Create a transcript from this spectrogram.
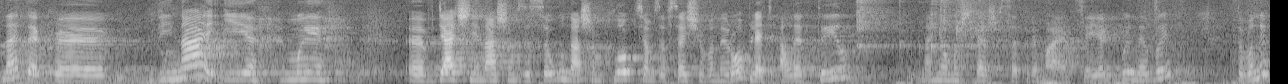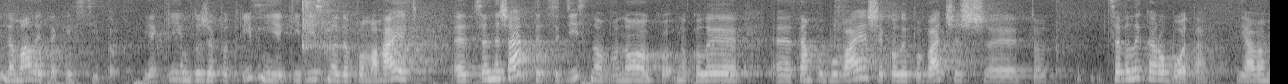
знаєте, як е, війна, і ми е, вдячні нашим ЗСУ, нашим хлопцям за все, що вони роблять, але тил на ньому ж теж все тримається. Якби не ви, то вони б не мали таких сіток, які їм дуже потрібні, які дійсно допомагають. Е, Це не жарти, це дійсно воно ну, коли е, там побуваєш і коли побачиш, е, то це велика робота. Я вам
